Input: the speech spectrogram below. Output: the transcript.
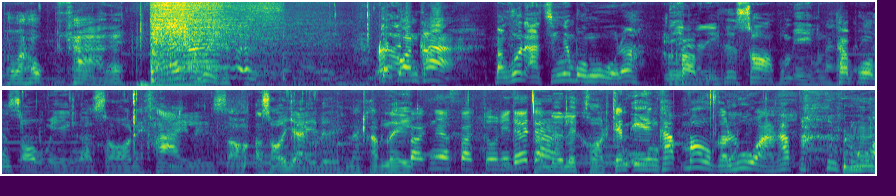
เพราะว่าเฮาฆ่าไงแต่ก่อนค่ะ บางคนอาจสิยังบ่ฮู้เนาะนี่ครับอันนี้คือซอกผมเองนะครับผม ซอกผมเองอะซอในค่ายเลยซออะซอใหญ่เลยนะครับใน ฝากเนื้อฝากตัวนี้เด้อจัจ้านเดอร์เรคคอร์ดกันเองครับ เมากับรั่วครับ รั่ว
